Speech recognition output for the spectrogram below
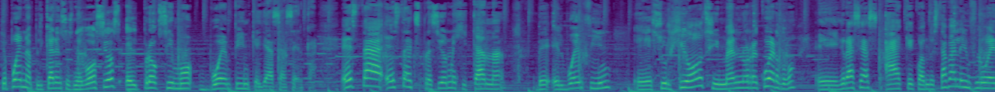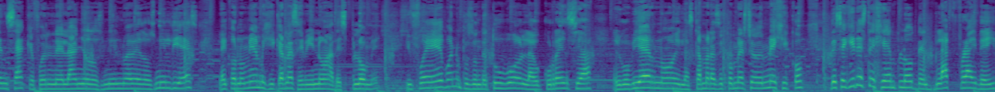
que pueden aplicar en sus negocios el próximo buen fin que ya se acerca. Esta, esta expresión mexicana de el buen fin eh, surgió, si mal no recuerdo, eh, gracias a que cuando estaba la influenza, que fue en el año 2009-2010, la economía mexicana se vino a desplome y fue, bueno, pues donde tuvo la ocurrencia el gobierno y las cámaras de comercio de México de seguir este ejemplo del Black Friday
